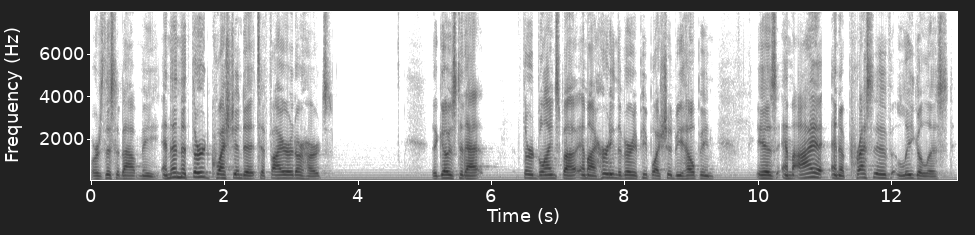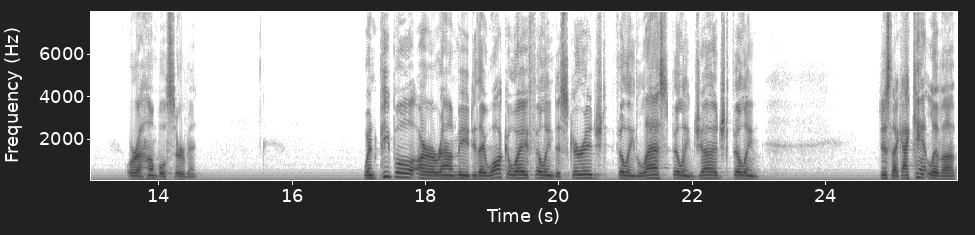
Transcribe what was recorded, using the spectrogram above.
or is this about me? And then the third question to, to fire at our hearts that goes to that third blind spot am I hurting the very people I should be helping? Is am I an oppressive legalist or a humble servant? When people are around me, do they walk away feeling discouraged, feeling less, feeling judged, feeling just like I can't live up?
